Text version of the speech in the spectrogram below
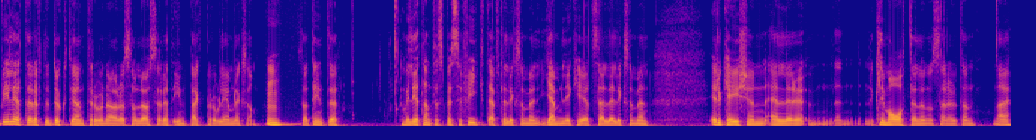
vi letar efter duktiga entreprenörer som löser ett impactproblem liksom. Mm. Så att det inte, vi letar inte specifikt efter liksom en jämlikhets eller liksom en education eller klimat eller något sådär utan nej,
